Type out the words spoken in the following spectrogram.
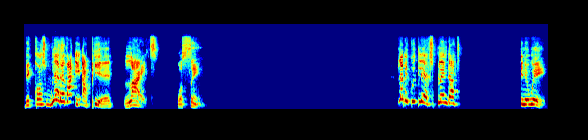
because wherever he appeared, light was seen. Let me quickly explain that in a way.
